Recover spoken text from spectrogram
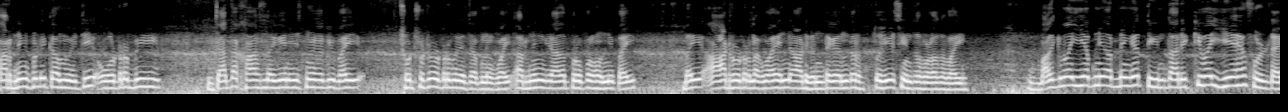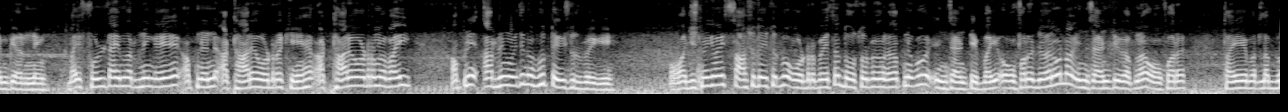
अर्निंग थोड़ी कम हुई थी। ऑर्डर भी ज़्यादा खास लगे नहीं इसमें, क्योंकि भाई छोटे छोटे ऑर्डर में थे अपने को भाई। अर्निंग ज़्यादा प्रॉपर हो नहीं पाई। भाई आठ ऑर्डर लगवाए इन आठ घंटे के अंदर तो ये सीन था थोड़ा सा भाई। बाकी भाई ये अपनी अर्निंग है, तीन तारीख की भाई, ये है फुल टाइम की अर्निंग भाई फुल टाइम अर्निंग है, अपने ने अट्ठारह ऑर्डर किए हैं। अट्ठारह ऑर्डर में भाई अपनी अर्निंग हुई थी नौ सौ तेईस रुपये की। और जिसमें कि भाई सात सौ तेईस रुपये ऑर्डर पे था, दो सौ रुपये का अपने को इंसेंटिव भाई। ऑफ़र जो है ना मतलब इंसेंटिव अपना ऑफ़र था ये मतलब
